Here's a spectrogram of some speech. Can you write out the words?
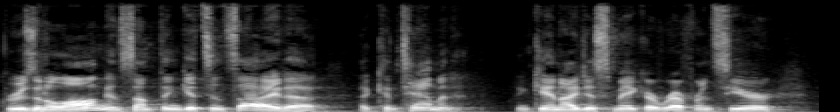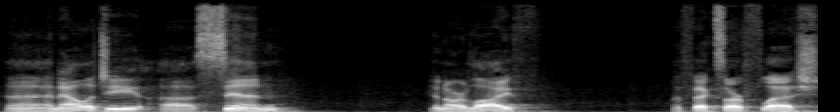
cruising along and something gets inside, a, a contaminant. And can I just make a reference here, uh, analogy? Uh, sin in our life affects our flesh.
